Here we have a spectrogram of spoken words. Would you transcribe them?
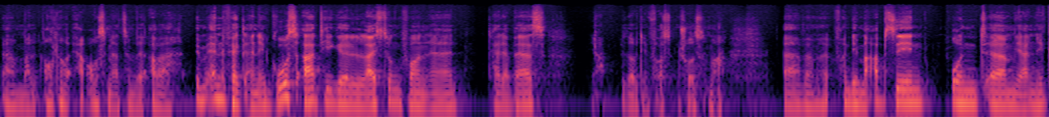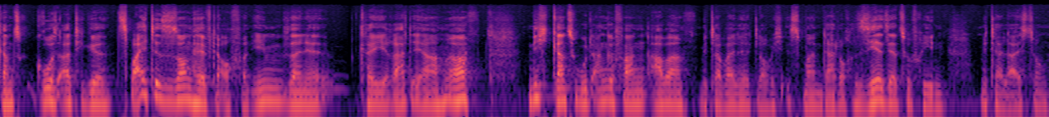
äh, man auch noch ausmerzen will. Aber im Endeffekt eine großartige Leistung von äh, Tyler Bass, ja, bis auf den Pfostenschuss mal, äh, wenn wir von dem mal absehen. Und ähm, ja, eine ganz großartige zweite Saisonhälfte auch von ihm. Seine Karriere hatte ja, ja nicht ganz so gut angefangen, aber mittlerweile, glaube ich, ist man da doch sehr, sehr zufrieden mit der Leistung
